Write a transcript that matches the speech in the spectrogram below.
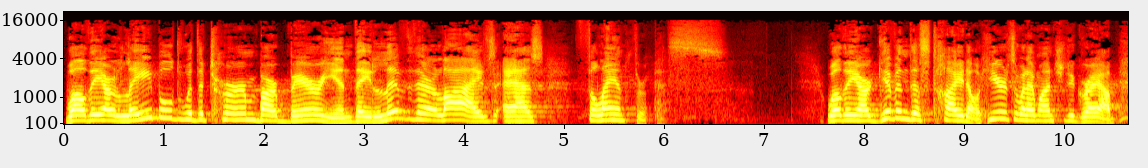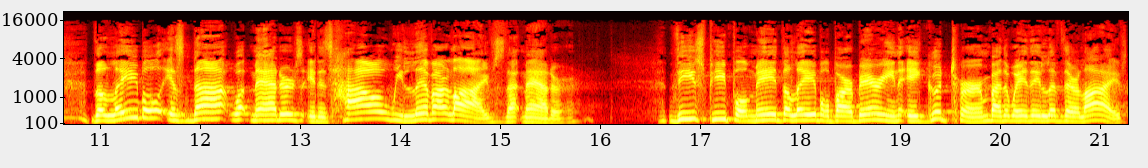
While they are labeled with the term barbarian, they live their lives as philanthropists. Well, they are given this title. Here's what I want you to grab. The label is not what matters. It is how we live our lives that matter. These people made the label barbarian a good term by the way they live their lives.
